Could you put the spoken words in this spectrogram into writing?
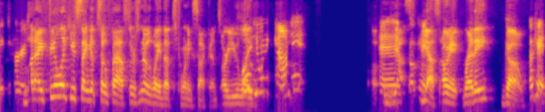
each verse. But I feel like you sang it so fast. There's no way that's 20 seconds. Are you like. oh, like? you want to count it? uh, yes. okay. Yes. Okay. Ready? Go. Okay.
